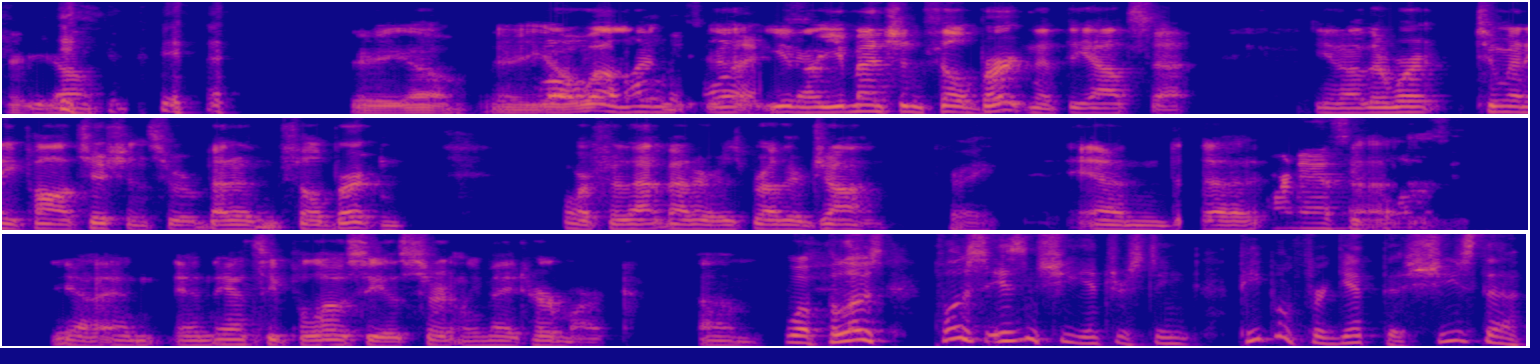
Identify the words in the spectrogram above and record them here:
there you go. there you go. There you go. Well, and, uh, you know, you mentioned Phil Burton at the outset. You know, there weren't too many politicians who were better than Phil Burton or for that matter, his brother John. Right. And uh, or Nancy uh, Pelosi. Yeah, and and Nancy Pelosi has certainly made her mark. Um, well, Pelosi, Pelosi, isn't she interesting? People forget this. She's the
